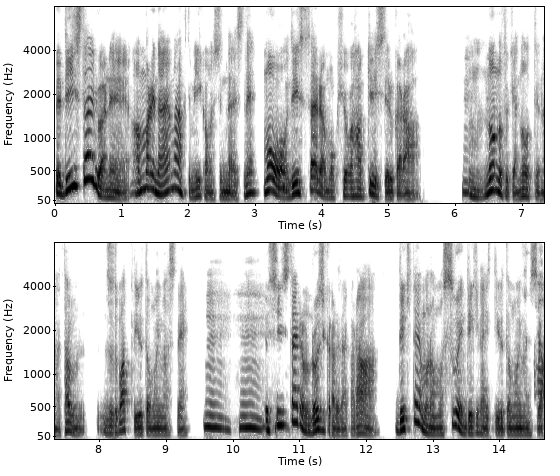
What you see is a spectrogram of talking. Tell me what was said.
で、D スタイルはね、あんまり悩まなくてもいいかもしれないですね。もう D スタイルは目標がはっきりしてるから、う。うんん、ノーの時はノーっていうのは多分ズバッて言うと思いますね。うん。うんで。C スタイルのロジカルだから、できたいものはもうすぐにできないって言うと思いますよ。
